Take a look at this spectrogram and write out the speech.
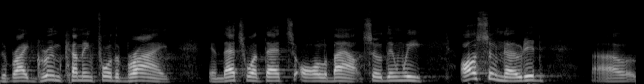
the bridegroom coming for the bride. And that's what that's all about. So then we also noted uh,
